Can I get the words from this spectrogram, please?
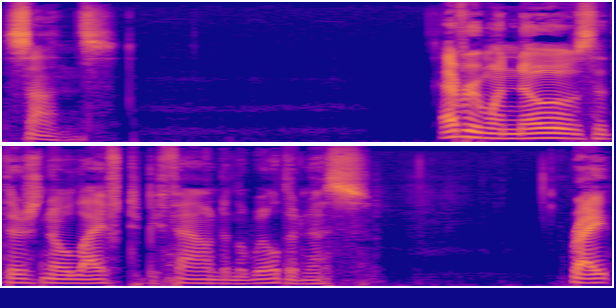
sons. Everyone knows that there's no life to be found in the wilderness, right?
